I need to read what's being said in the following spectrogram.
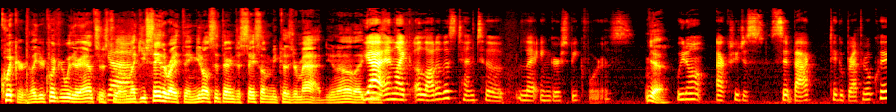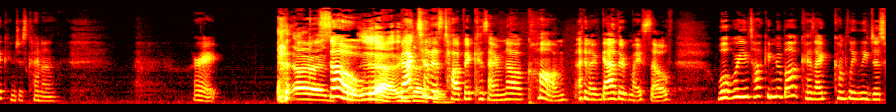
quicker, like you're quicker with your answers to them. Like you say the right thing. You don't sit there and just say something because you're mad, you know? Like yeah, just- and like a lot of us tend to let anger speak for us. Yeah. We don't actually just sit back, take a breath real quick and just kind of All right. All right. So, yeah, back to this topic because I'm now calm and I've gathered myself. What were you talking about? Because I completely just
